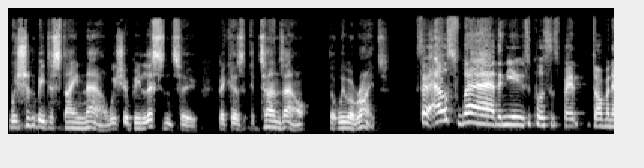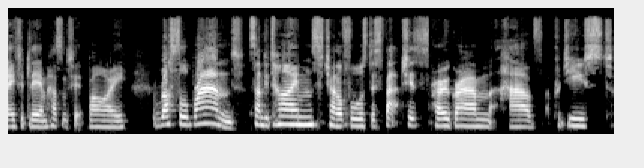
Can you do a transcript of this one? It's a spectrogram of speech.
We shouldn't be disdained now. We should be listened to because it turns out that we were right. So elsewhere, the news, of course, has been dominated, Liam, hasn't it, by Russell Brand. Sunday Times, Channel 4's Dispatches program have produced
